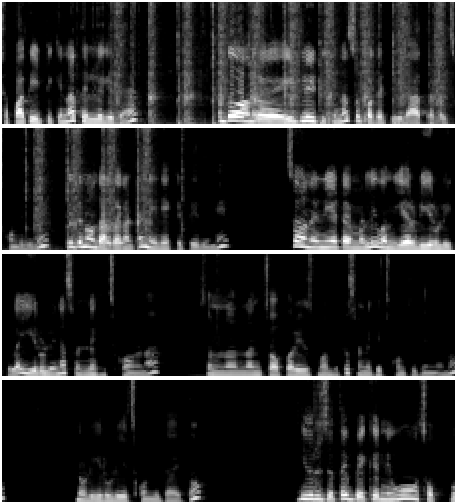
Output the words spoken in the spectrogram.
ಚಪಾತಿ ಹಿಟ್ಟಿಗಿನ್ನ ತೆಳ್ಳಗಿದೆ. ಅದು ಅಂದರೆ ಇಡ್ಲಿ ಇಟ್ಟಿಗೆನ ಸ್ವಲ್ಪ ಇದೆ ಆ ಥರ ಕಲಿಸ್ಕೊಂಡಿದ್ದೀನಿ ಇದನ್ನು ಒಂದು ಅರ್ಧ ಗಂಟೆ ನೆನೆಯಕ್ಕೆ ಇಟ್ಟಿದ್ದೀನಿ ಸೊ ನೆನೆಯ ಟೈಮಲ್ಲಿ ಒಂದು ಎರಡು ಈರುಳ್ಳಿ ಇತ್ತಲ್ಲ ಈರುಳ್ಳಿನ ಸಣ್ಣಗೆ ಹೆಚ್ಕೊಳ್ಳೋಣ. ಸೊ ನನ್ನ ಚಾಪರ್ ಯೂಸ್ ಮಾಡಿಬಿಟ್ಟು ಸಣ್ಣಗೆ ಹೆಚ್ಕೊತಿದ್ದೀನಿ ನಾನು. ನೋಡಿ, ಈರುಳ್ಳಿ ಹೆಚ್ಕೊಂಡಿದ್ದಾಯಿತು. ಇದ್ರ ಜೊತೆಗೆ ಬೇಕಾದ್ರೆ ನೀವು ಸೊಪ್ಪು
